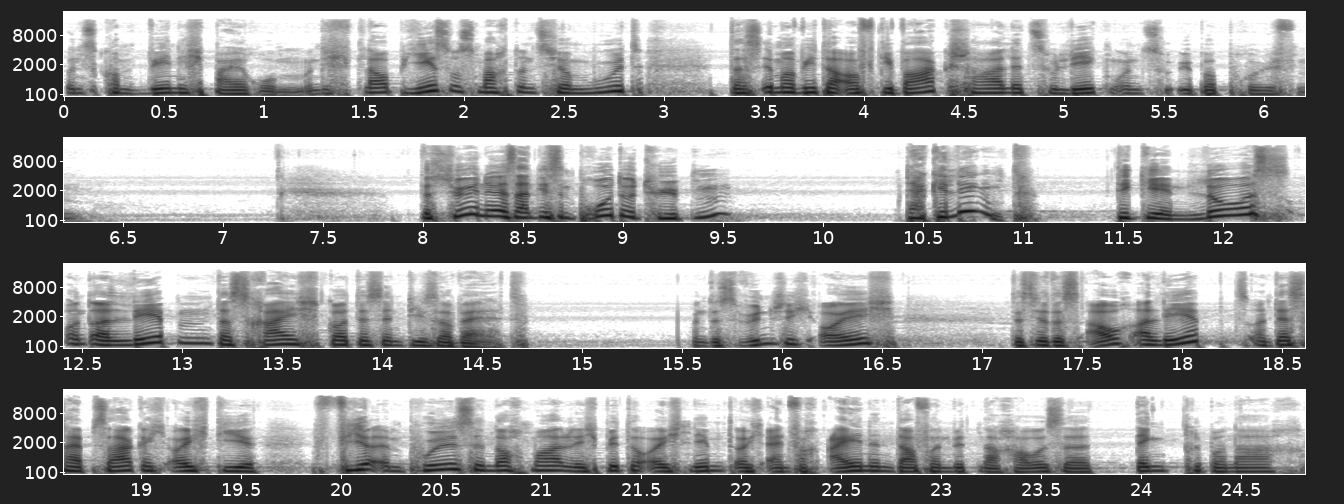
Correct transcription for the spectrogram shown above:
und es kommt wenig bei rum. Und ich glaube, Jesus macht uns hier Mut, das immer wieder auf die Waagschale zu legen und zu überprüfen. Das Schöne ist an diesen Prototypen, der gelingt. Die gehen los und erleben das Reich Gottes in dieser Welt. Und das wünsche ich euch, dass ihr das auch erlebt. Und deshalb sage ich euch die vier Impulse nochmal. Und ich bitte euch, nehmt euch einfach einen davon mit nach Hause. Denkt drüber nach,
